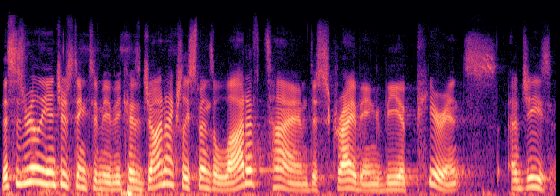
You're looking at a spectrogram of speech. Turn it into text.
This is really interesting to me because John actually spends a lot of time describing the appearance of Jesus.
